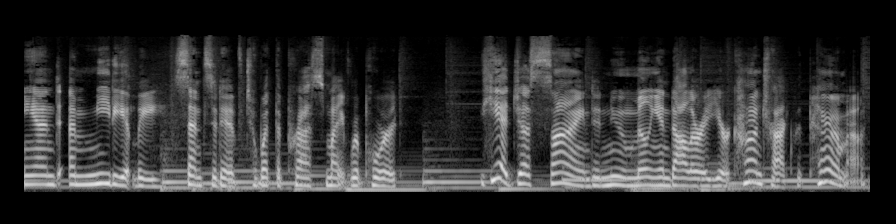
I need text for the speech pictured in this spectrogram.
and immediately sensitive to what the press might report. He had just signed a new million dollar a year contract with Paramount.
